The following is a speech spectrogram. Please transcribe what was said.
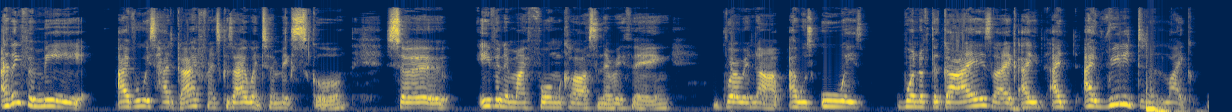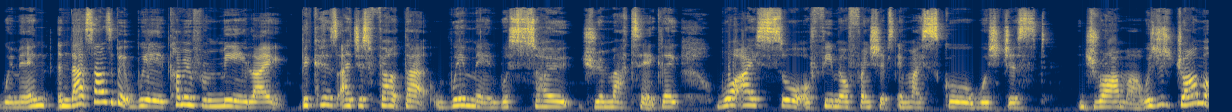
I think for me, I've always had guy friends because I went to a mixed school. So even in my form class and everything, growing up, I was always one of the guys. Like I, I, I really didn't like women. And that sounds a bit weird coming from me, like, because I just felt that women were so dramatic. Like what I saw of female friendships in my school was just drama. Was just drama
